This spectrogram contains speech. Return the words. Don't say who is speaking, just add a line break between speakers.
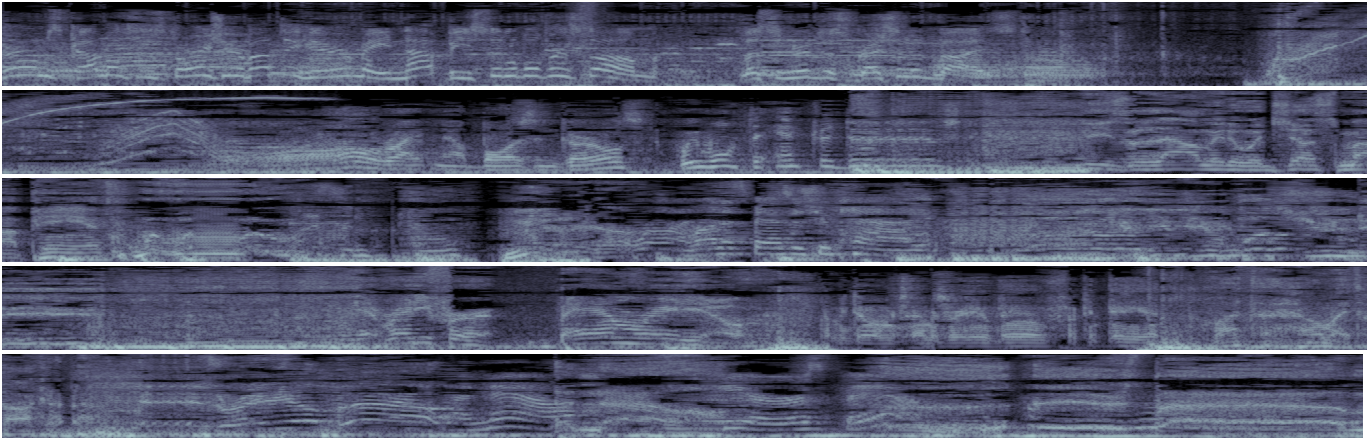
terms, comments, and stories you're about to hear may not be suitable for some. Listener discretion advised.
All right now, boys and girls, we want to introduce.
Please allow me to adjust my pants. Listen to me.
Run as fast as you can.
Get ready for BAM Radio. Let me do it one more time. It's Radio BAM. Fucking idiot. What the hell am I talking about?
Here's Bam.
here's BAM.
